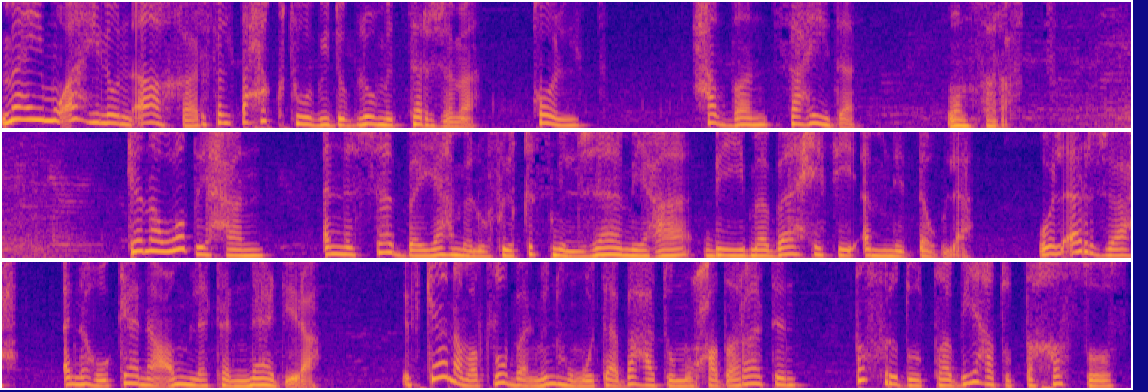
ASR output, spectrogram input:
معي مؤهل آخر فالتحقت بدبلوم الترجمة. قلت حظا سعيدا. وانصرفت. كان واضحا أن الشاب يعمل في قسم الجامعة بمباحث أمن الدولة والأرجح أنه كان عملة نادرة إذ كان مطلوبا منه متابعة محاضرات تفرض طبيعة التخصص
